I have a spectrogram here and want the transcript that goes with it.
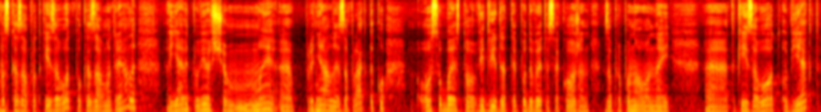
розказав про такий завод, показав матеріали, я відповів, що ми е, прийняли за практику особисто відвідати, подивитися кожен запропонований е, такий завод, об'єкт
